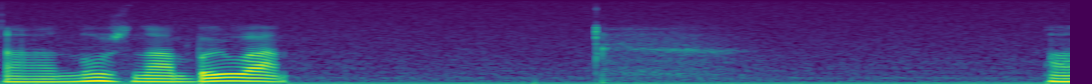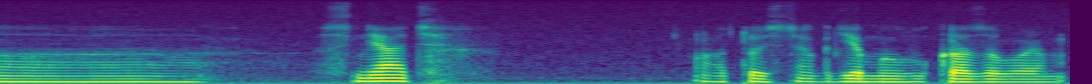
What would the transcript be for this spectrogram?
Нужно было снять, то есть где мы указываем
